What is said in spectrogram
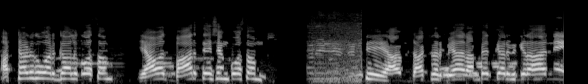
అట్టడుగు వర్గాల కోసం యావత్ భారతదేశం కోసం డాక్టర్ బిఆర్ అంబేద్కర్ విగ్రహాన్ని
